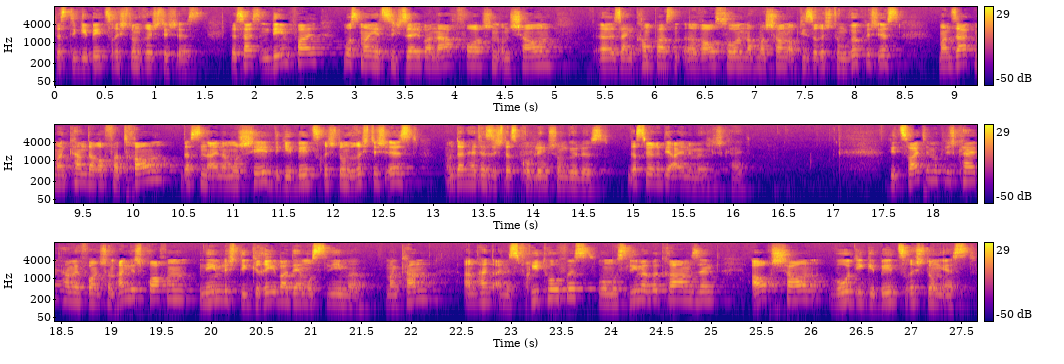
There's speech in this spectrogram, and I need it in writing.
dass die Gebetsrichtung richtig ist. Das heißt, in dem Fall muss man jetzt sich selber nachforschen und schauen, äh, seinen Kompass äh, rausholen, nochmal schauen, ob diese Richtung wirklich ist. Man sagt, man kann darauf vertrauen, dass in einer Moschee die Gebetsrichtung richtig ist und dann hätte sich das Problem schon gelöst. Das wäre die eine Möglichkeit. Die zweite Möglichkeit haben wir vorhin schon angesprochen, nämlich die Gräber der Muslime. Man kann anhand eines Friedhofes, wo Muslime begraben sind, auch schauen, wo die Gebetsrichtung ist.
